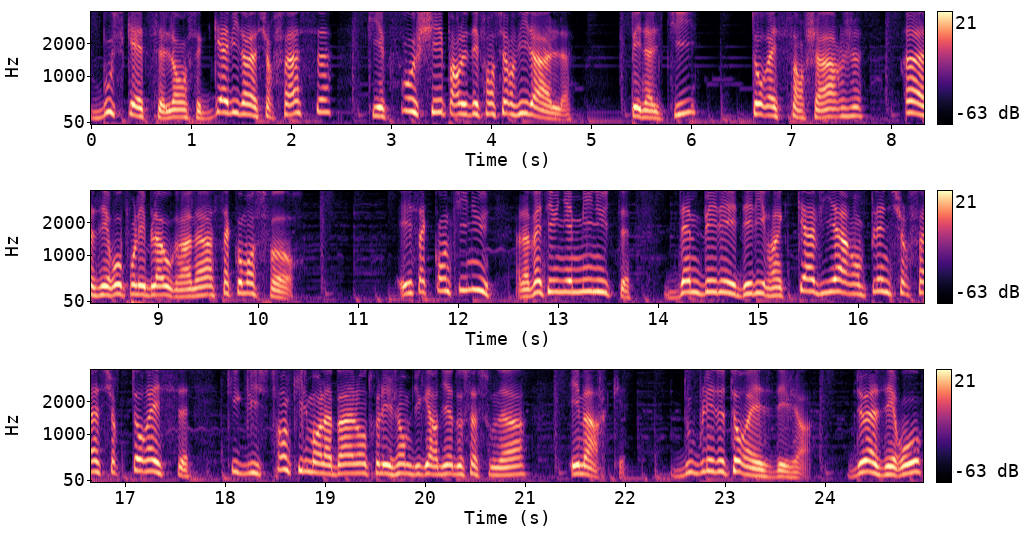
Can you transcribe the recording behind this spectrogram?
Busquets lance Gavi dans la surface, qui est fauché par le défenseur Vidal. Penalty, Torres s'en charge, 1 à 0 pour les Blaugrana, ça commence fort. Et ça continue, à la 21e minute, Dembélé délivre un caviar en pleine surface sur Torres, qui glisse tranquillement la balle entre les jambes du gardien d'Osasuna et marque. Doublé de Torres déjà. 2 à 0,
